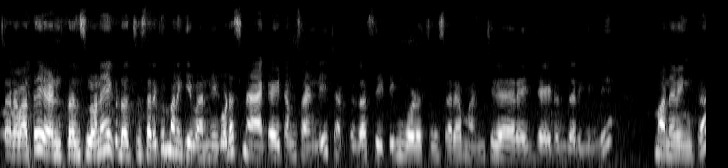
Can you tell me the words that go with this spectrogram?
తర్వాత ఎంట్రన్స్ లోనే ఇక్కడ వచ్చేసరికి మనకి ఇవన్నీ కూడా స్నాక్ ఐటమ్స్ అండి చక్కగా సిట్టింగ్ కూడా చూసారా మంచిగా అరేంజ్ చేయడం జరిగింది మనం ఇంకా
